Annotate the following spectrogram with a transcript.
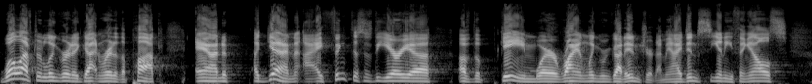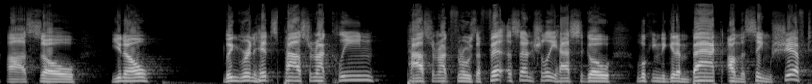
well after Lindgren had gotten rid of the puck. And again, I think this is the area of the game where Ryan Lindgren got injured. I mean, I didn't see anything else. Uh, so, you know, Lindgren hits Pastrnak clean. Pastrnak throws a fit, essentially, has to go looking to get him back on the same shift.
